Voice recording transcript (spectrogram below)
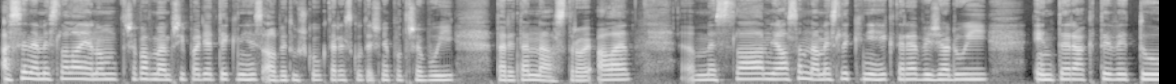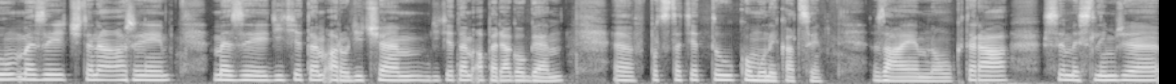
asi nemyslela jenom třeba v mém případě ty knihy s albituškou, které skutečně potřebují tady ten nástroj, ale eh, myslela, měla jsem na mysli knihy, které vyžadují interaktivitu mezi čtenáři, mezi dítětem a rodičem, dítětem a pedagogem, eh, v podstatě tu komunikaci vzájemnou, která si myslím, že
